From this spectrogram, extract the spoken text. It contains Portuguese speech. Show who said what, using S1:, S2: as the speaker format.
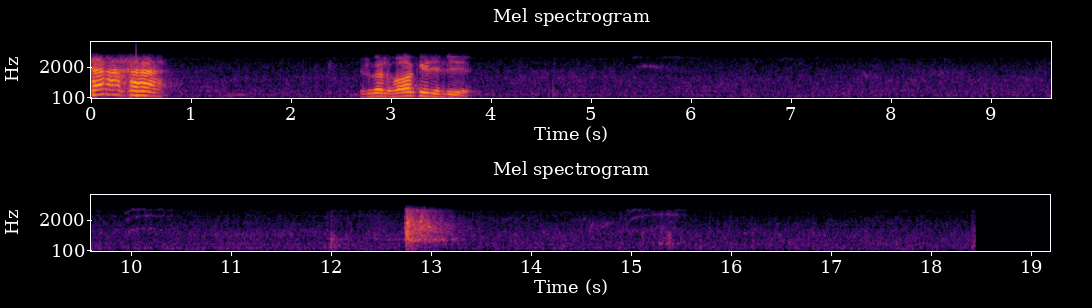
S1: Jogando rock, Lili.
